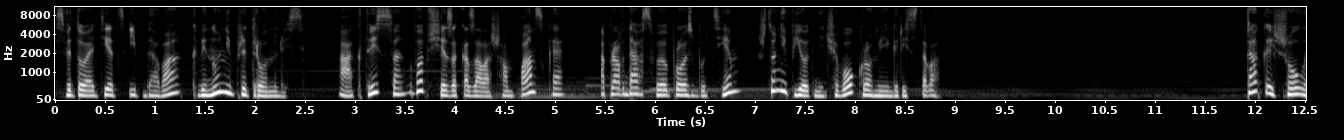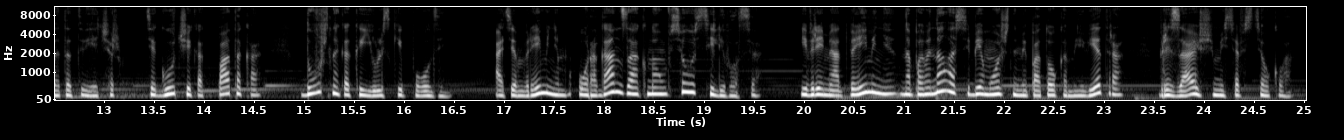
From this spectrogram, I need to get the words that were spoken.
Святой отец и вдова к вину не притронулись, а актриса вообще заказала шампанское, оправдав свою просьбу тем, что не пьет ничего, кроме игристого. Так и шел этот вечер, тягучий, как патока, душный, как июльский полдень. А тем временем ураган за окном все усиливался, и время от времени напоминал себе мощными потоками ветра, врезающимися в стекла –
